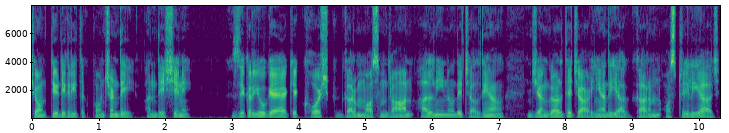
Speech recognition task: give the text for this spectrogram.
34 ਡਿਗਰੀ ਤੱਕ ਪਹੁੰਚਣ ਦੇ ਅੰਦੇਸ਼ੇ ਨੇ। ਜ਼ਿਕਰਯੋਗ ਹੈ ਕਿ ਖੁਸ਼ਕ ਗਰਮ ਮੌਸਮ ਦੌਰਾਨ ਅਲ ਨੀਨੋ ਦੇ ਚਲਦਿਆਂ ਜੰਗਲ ਤੇ ਝਾੜੀਆਂ ਦੀ ਅੱਗ ਕਾਰਨ ਆਸਟ੍ਰੇਲੀਆ 'ਚ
